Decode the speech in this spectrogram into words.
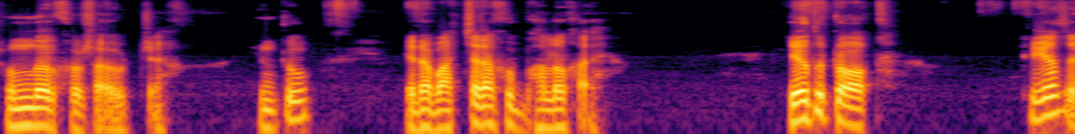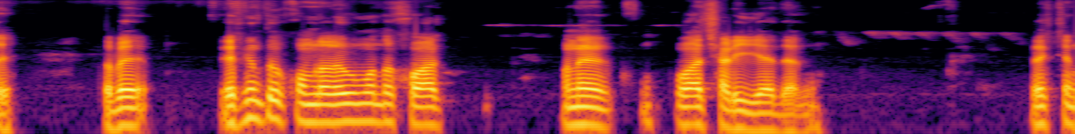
সুন্দর খোসা উঠছে। কিন্তু এটা বাচ্চারা খুব ভালো খায়। যেহেতু টক, ঠিক আছে? তবে এর কিন্তু কমলা লেবুর মতো খোয়া মানে খোয়া ছাড়িয়ে যায়, দেখুন। দেখছেন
